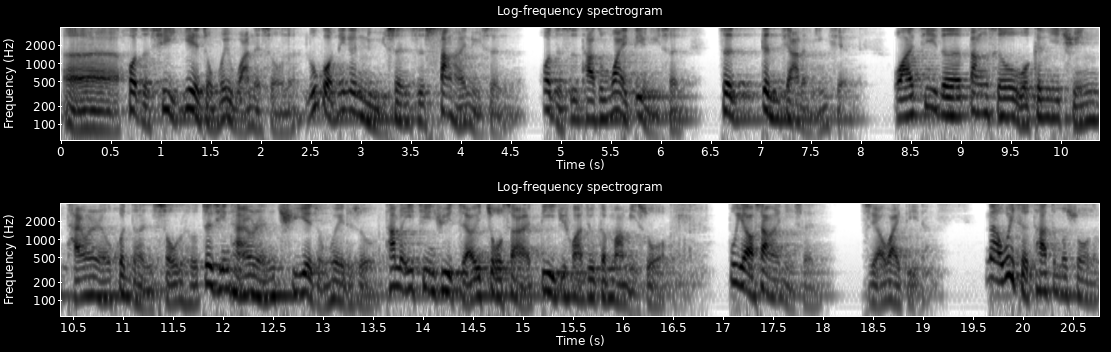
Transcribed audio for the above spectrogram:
呃，或者去夜总会玩的时候呢，如果那个女生是上海女生，或者是她是外地女生。这更加的明显。我还记得当时候我跟一群台湾人混得很熟的时候，这群台湾人去夜总会的时候，他们一进去，只要一坐下来，第一句话就跟妈咪说：“不要上海女生，只要外地的。”那为什么他这么说呢？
